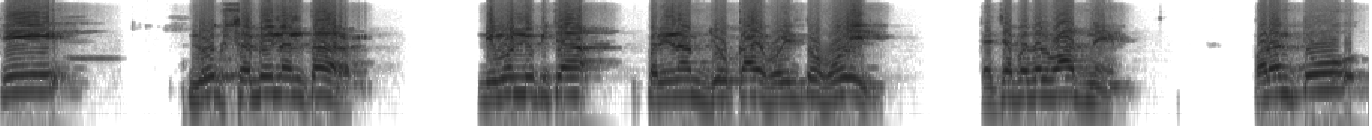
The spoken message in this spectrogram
की लोकसभेनंतर निवडणुकीचा परिणाम जो काय होईल तो होईल त्याच्याबद्दल वाद नाही. परंतु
